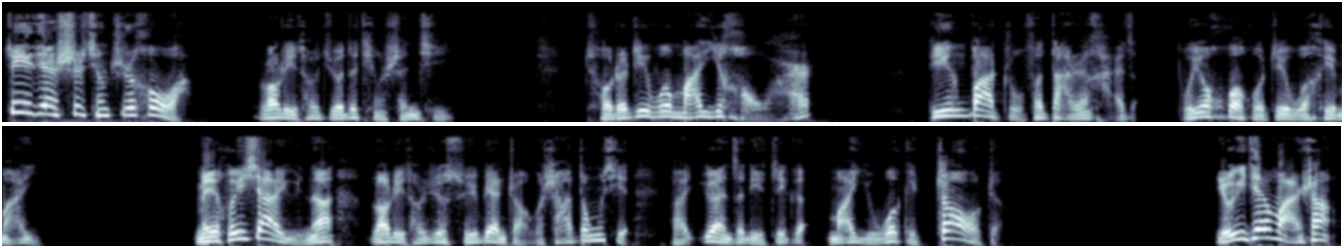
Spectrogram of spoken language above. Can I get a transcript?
这件事情之后啊，老李头觉得挺神奇，瞅着这窝蚂蚁好玩丁爸嘱咐大人孩子不要霍霍这窝黑蚂蚁。每回下雨呢，老李头就随便找个啥东西，把院子里这个蚂蚁窝给罩着。有一天晚上，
